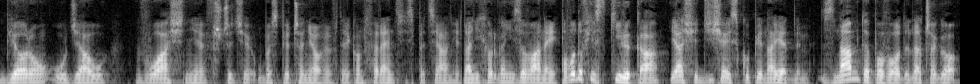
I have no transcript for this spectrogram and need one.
biorą udział właśnie w szczycie ubezpieczeniowym, w tej konferencji specjalnie dla nich organizowanej. Powodów jest kilka, ja się dzisiaj skupię na jednym. Znam te powody, dlaczego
